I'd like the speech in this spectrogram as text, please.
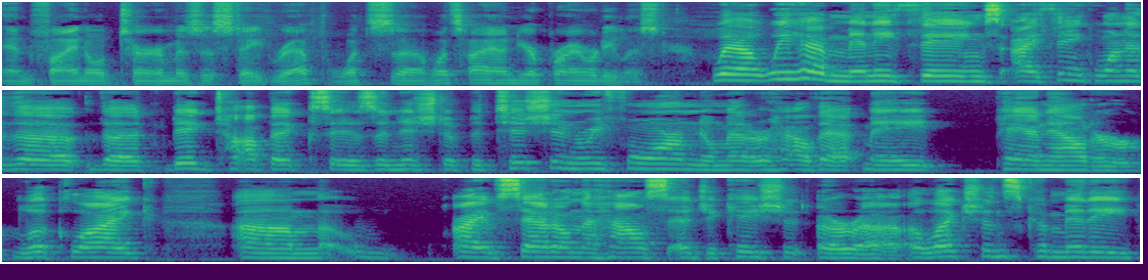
and final term as a state rep? What's uh, what's high on your priority list? Well, we have many things. I think one of the the big topics is initiative petition reform. No matter how that may pan out or look like. Um, I have sat on the House Education or uh, Elections Committee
